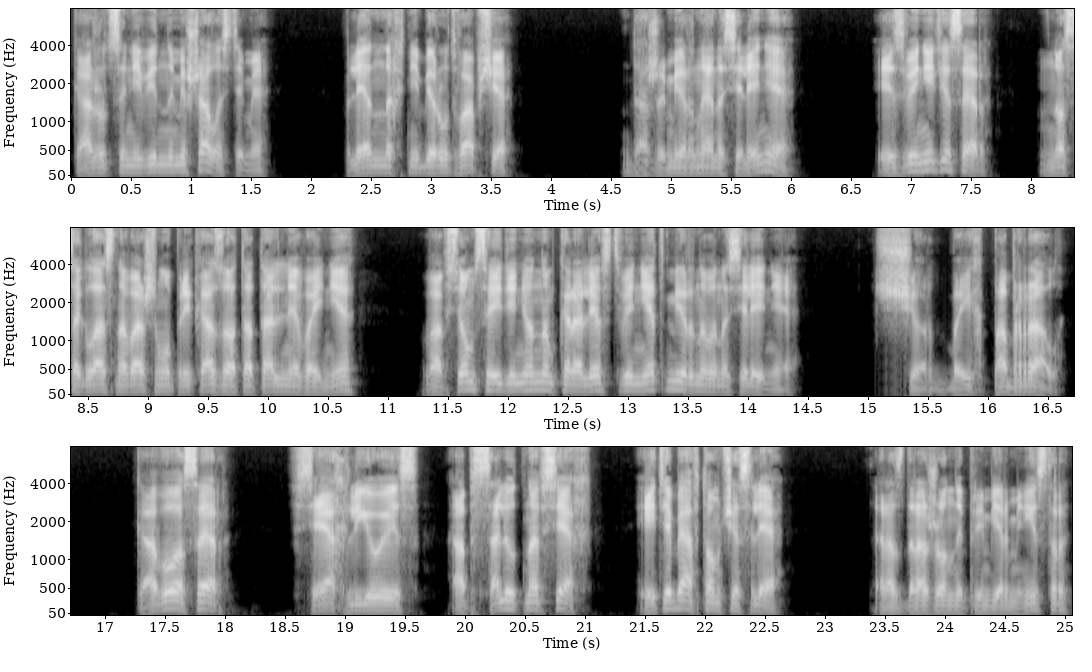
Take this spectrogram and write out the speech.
кажутся невинными шалостями. Пленных не берут вообще. Даже мирное население? Извините, сэр, но согласно вашему приказу о тотальной войне, во всем Соединенном Королевстве нет мирного населения. Черт бы их побрал! Кого, сэр? Всех, Льюис, абсолютно всех, и тебя в том числе. Раздраженный премьер-министр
